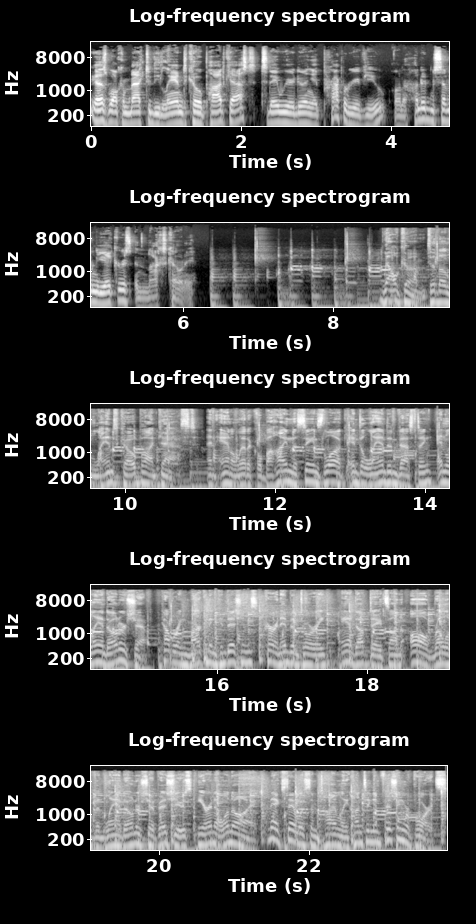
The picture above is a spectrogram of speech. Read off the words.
Hey guys, welcome back to the Landco podcast. Today we are doing a property review on 170 acres in Knox County. Welcome to the Landco podcast, an analytical behind the scenes look into land investing and land ownership, covering marketing conditions, current inventory, and updates on all relevant land ownership issues here in Illinois, mixed in with some timely hunting and fishing reports.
